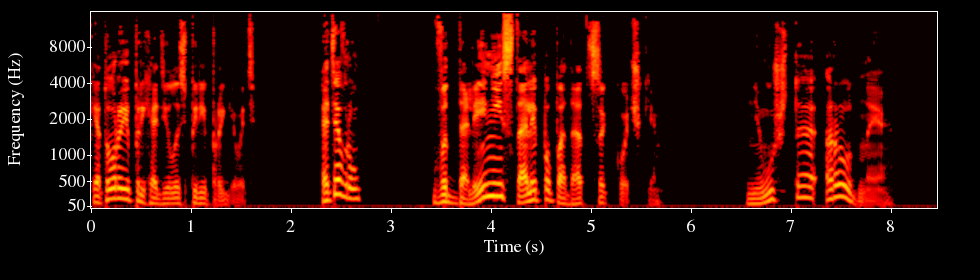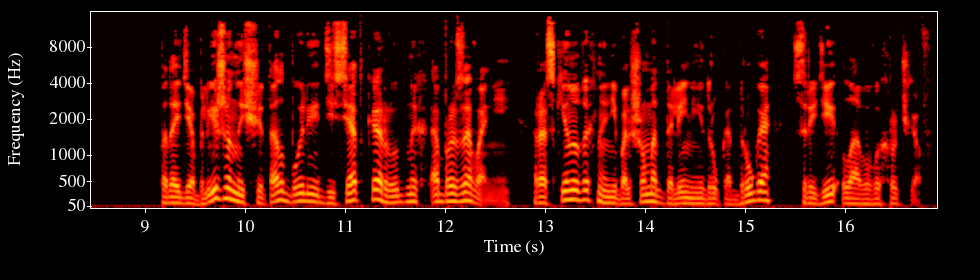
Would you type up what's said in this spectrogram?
которые приходилось перепрыгивать. Хотя вру. В отдалении стали попадаться кочки. Неужто рудные? Подойдя ближе, насчитал более десятка рудных образований, раскинутых на небольшом отдалении друг от друга среди лавовых ручьев.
